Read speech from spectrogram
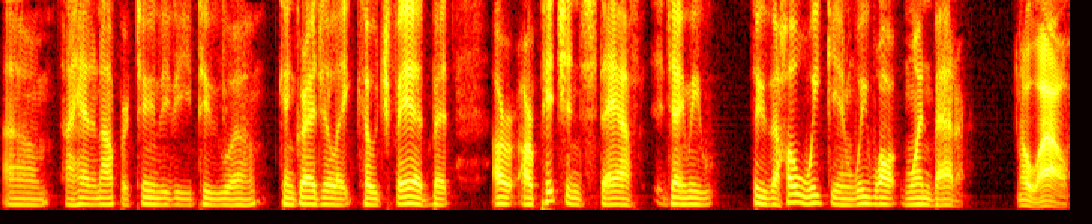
Um, I had an opportunity to uh, congratulate Coach Fed, but our, our pitching staff, Jamie, through the whole weekend, we walked one batter. Oh, wow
